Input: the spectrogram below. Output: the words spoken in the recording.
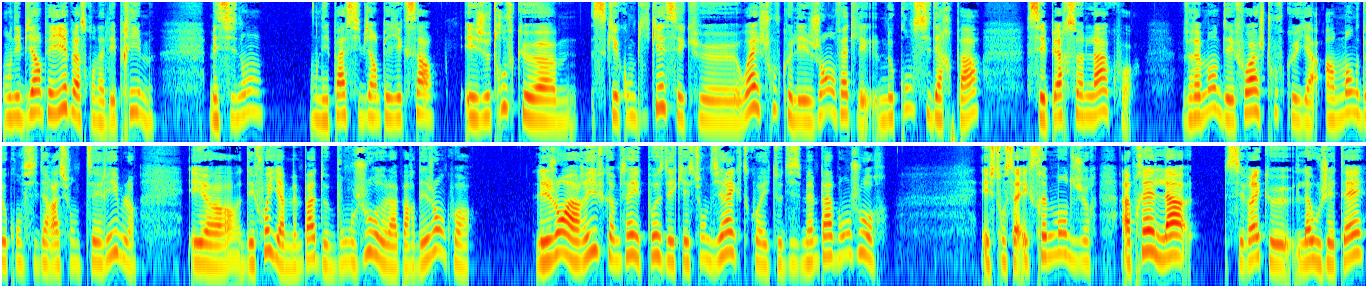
On est bien payé parce qu'on a des primes, mais sinon on n'est pas si bien payé que ça. Et je trouve que euh, ce qui est compliqué, c'est que, ouais, je trouve que les gens, en fait, ne considèrent pas ces personnes-là, quoi. Vraiment, des fois, je trouve qu'il y a un manque de considération terrible. Et euh, des fois, il n'y a même pas de bonjour de la part des gens, quoi. Les gens arrivent comme ça, ils te posent des questions directes, quoi. Ils te disent même pas bonjour. Et je trouve ça extrêmement dur. Après, là, c'est vrai que là où j'étais,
